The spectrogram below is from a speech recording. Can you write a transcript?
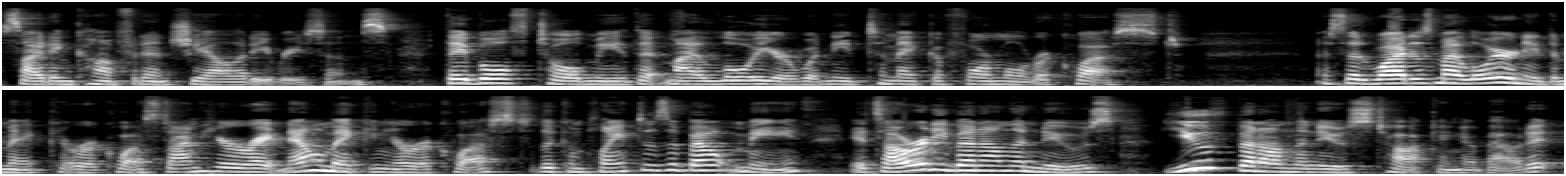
citing confidentiality reasons. They both told me that my lawyer would need to make a formal request. I said, Why does my lawyer need to make a request? I'm here right now making a request. The complaint is about me. It's already been on the news. You've been on the news talking about it.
